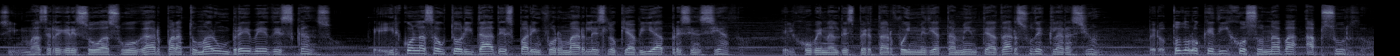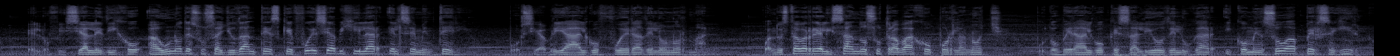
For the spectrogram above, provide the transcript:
Sin más regresó a su hogar para tomar un breve descanso e ir con las autoridades para informarles lo que había presenciado. El joven al despertar fue inmediatamente a dar su declaración, pero todo lo que dijo sonaba absurdo. El oficial le dijo a uno de sus ayudantes que fuese a vigilar el cementerio por si habría algo fuera de lo normal. Cuando estaba realizando su trabajo por la noche, pudo ver algo que salió del lugar y comenzó a perseguirlo.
